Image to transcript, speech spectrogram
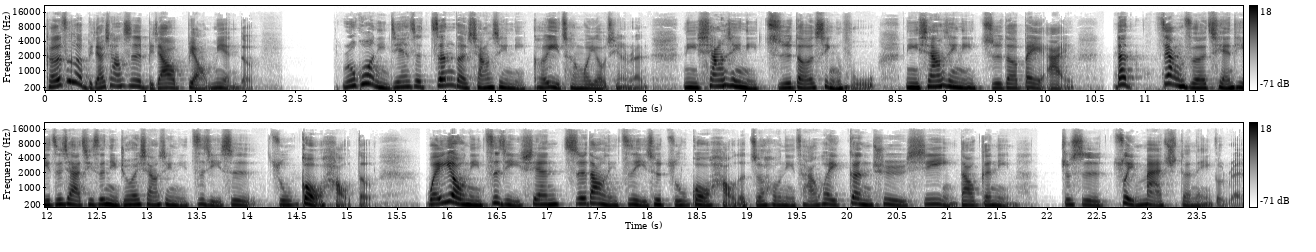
可是这个比较像是比较表面的。如果你今天是真的相信你可以成为有钱人，你相信你值得幸福，你相信你值得被爱，那这样子的前提之下，其实你就会相信你自己是足够好的。唯有你自己先知道你自己是足够好的之后，你才会更去吸引到跟你就是最 match 的那个人。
